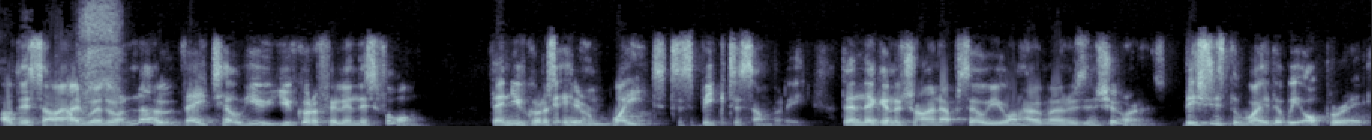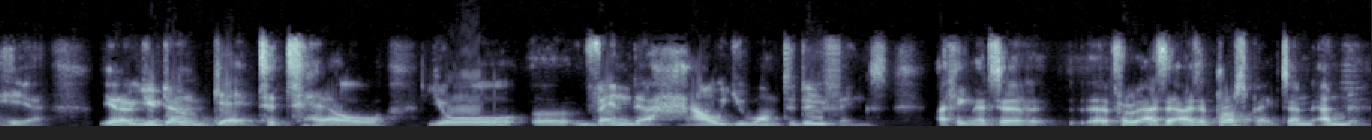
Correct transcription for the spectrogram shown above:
I'll decide whether or not. no. They tell you, you've got to fill in this form. Then you've got to sit here and wait to speak to somebody. Then they're going to try and upsell you on homeowners insurance. This is the way that we operate here. You know, you don't get to tell your uh, vendor how you want to do things. I think that's a uh, for as a, as a prospect, and and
